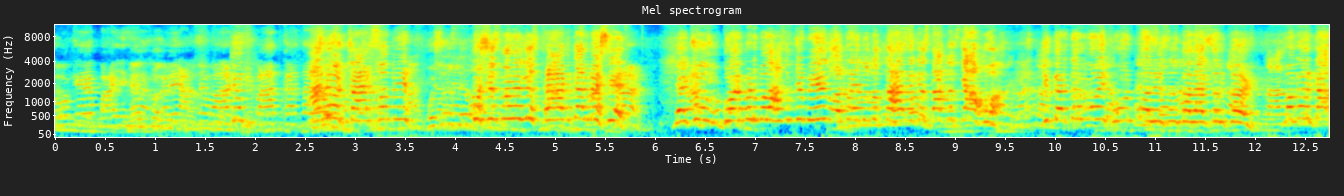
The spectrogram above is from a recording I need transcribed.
दो के भाई हैं। अगर ये आपने वार्ड की बात करता है। अरे चार सौ भी कुछ मैंने फ्रॉड कर वैसे ये जो गवर्नमेंट मुलाजिम उतरे तो कहा रहे कि साथ क्या हुआ ये करते मोई फ़ोन पुलिस ने इलेक्शन कर मगर कल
